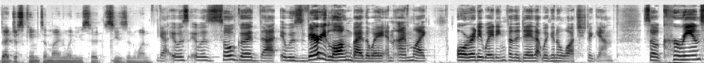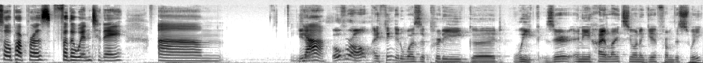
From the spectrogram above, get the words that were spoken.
that just came to mind when you said season one. Yeah, it was it was so good that it was very long, by the way, and I'm like already waiting for the day that we're gonna watch it again. So Korean soap operas for the win today. Um, You know, yeah, overall, I think it was a pretty good week. Is there any highlights you want to give from this week?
